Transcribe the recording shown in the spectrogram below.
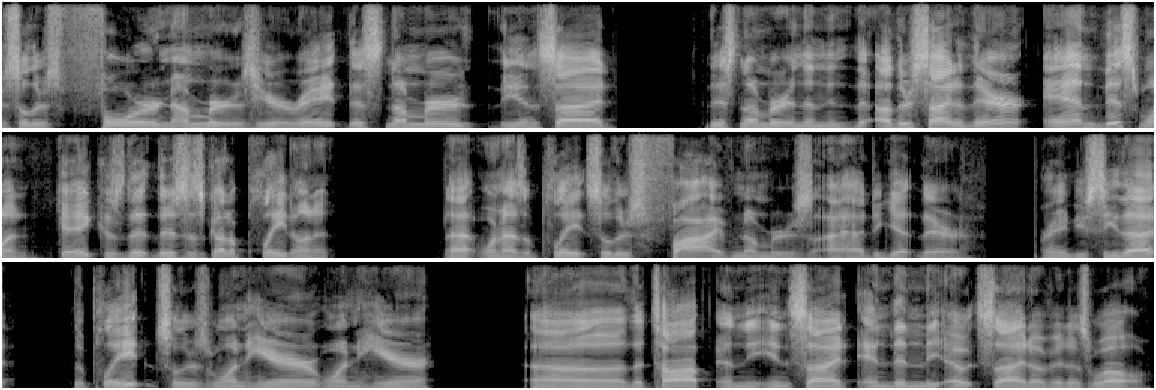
So there's four numbers here, right? This number, the inside, this number, and then the other side of there, and this one, okay? Because th this has got a plate on it. That one has a plate, so there's five numbers I had to get there, right? You see that? The plate, so there's one here, one here, uh, the top and the inside, and then the outside of it as well.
